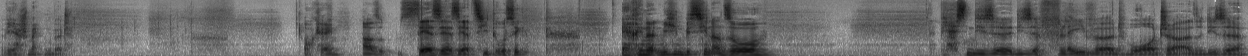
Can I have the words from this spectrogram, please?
wie er schmecken wird. Okay, also sehr, sehr, sehr zitrusig erinnert mich ein bisschen an so, wie heißen diese, diese Flavored Water, also diese,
